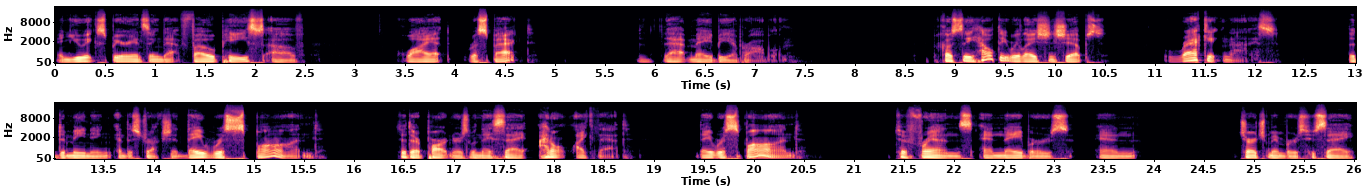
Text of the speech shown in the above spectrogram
and you experiencing that faux peace of quiet respect, that may be a problem. Because the healthy relationships recognize the demeaning and destruction. They respond to their partners when they say, I don't like that they respond to friends and neighbors and church members who say,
